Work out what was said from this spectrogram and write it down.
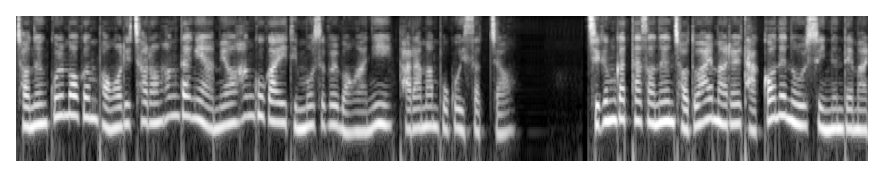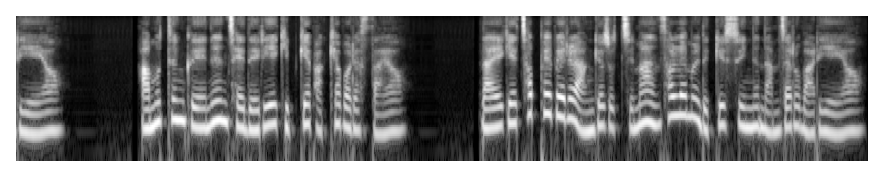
저는 꿀먹은 벙어리처럼 황당해하며 한국 아이 뒷모습을 멍하니 바라만 보고 있었죠. 지금 같아서는 저도 할 말을 다 꺼내놓을 수 있는데 말이에요. 아무튼 그 애는 제 뇌리에 깊게 박혀버렸어요. 나에게 첫 패배를 안겨줬지만 설렘을 느낄 수 있는 남자로 말이에요.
